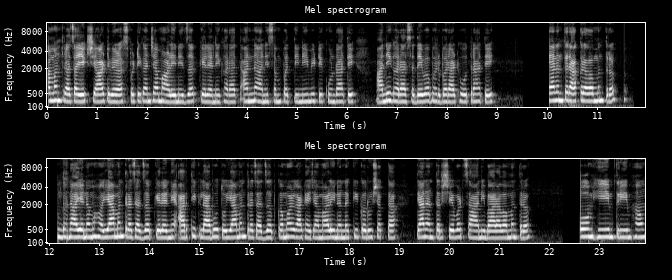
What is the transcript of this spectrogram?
या मंत्राचा एकशे आठ वेळा स्फटिकांच्या माळेने जप केल्याने घरात अन्न आणि संपत्ती नेहमी टिकून राहते आणि घरात सदैव भरभराट होत राहते. त्यानंतर अकरावा मंत्र धनाय नमः. या मंत्राचा जप केल्याने आर्थिक लाभ होतो. या मंत्राचा जप कमळ गाठायच्या माळीनं नक्की करू शकता. त्यानंतर शेवटचा आणि बारावा मंत्र ओम ह्रीम त्रीम हम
